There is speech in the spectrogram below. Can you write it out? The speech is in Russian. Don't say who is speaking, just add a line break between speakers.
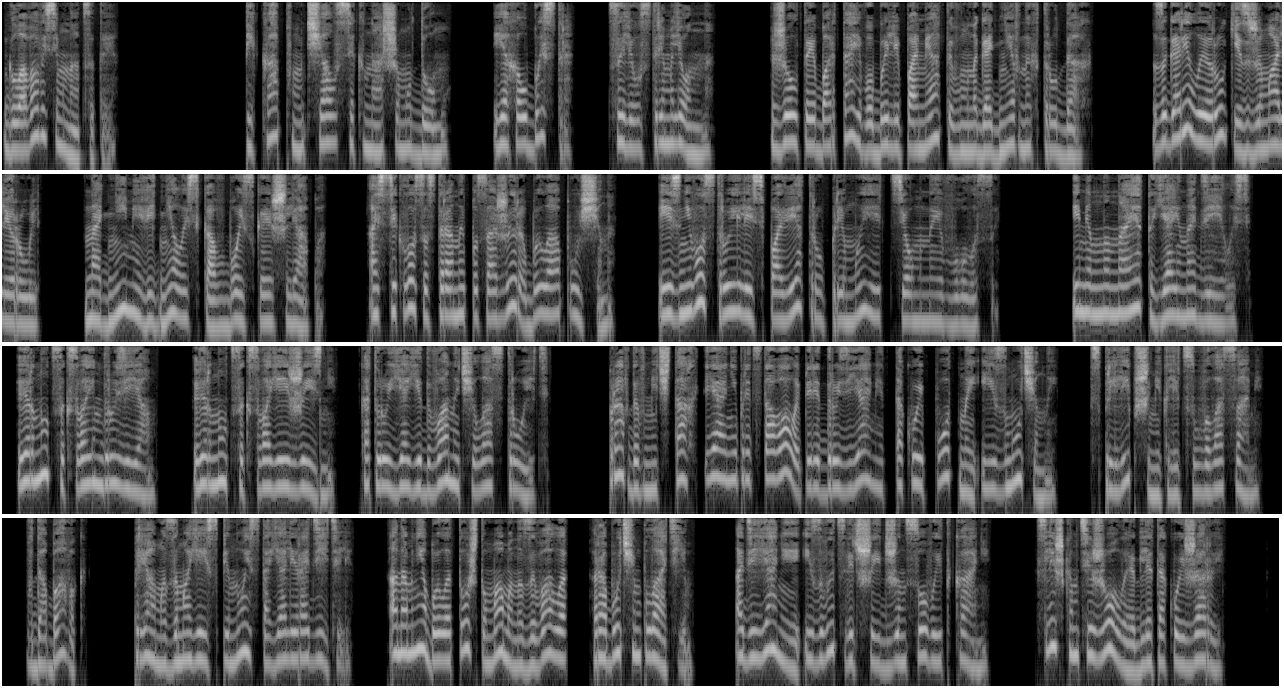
Глава 18 Пикап мчался к нашему дому. Ехал быстро, целеустремленно. Желтые борта его были помяты в многодневных трудах. Загорелые руки сжимали руль. Над ними виднелась ковбойская шляпа, а стекло со стороны пассажира было опущено, и из него струились по ветру прямые темные волосы. Именно на это я и надеялась. Вернуться к своим друзьям, вернуться к своей жизни, которую я едва начала строить. Правда, в мечтах я не представала перед друзьями такой потной и измученной, с прилипшими к лицу волосами. Вдобавок, прямо за моей спиной стояли родители, а на мне было то, что мама называла рабочим платьем, одеяние из выцветшей джинсовой ткани, слишком тяжелое для такой жары.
